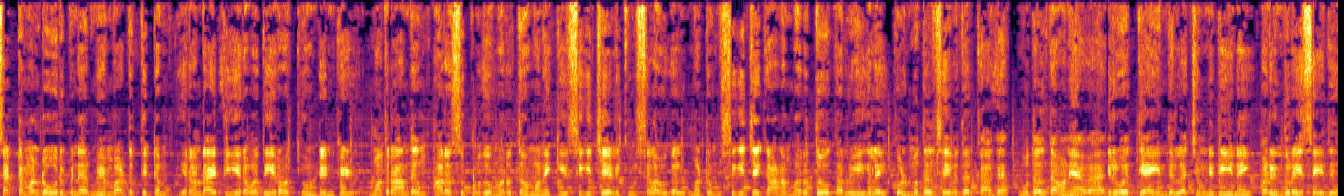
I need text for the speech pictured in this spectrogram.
சட்டமன்ற உறுப்பினர் மேம்பாட்டு திட்டம் இரண்டாயிரத்தி இருபது இருபத்தி ஒன்றின் கீழ் மதுராந்தகம் அரசு பொது மருத்துவமனைக்கு சிகிச்சை அளிக்கும் செலவுகள் மற்றும் சிகிச்சைக்கான மருத்துவ கருவிகளை கொள்முதல் செய்வதற்காக முதல் தவணையாக இருபத்தி ஐந்து லட்சம் நிதியினை பரிந்துரை செய்து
